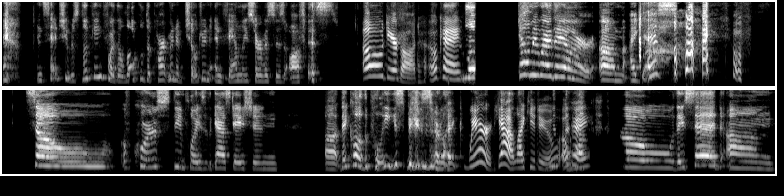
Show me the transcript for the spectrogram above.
and said she was looking for the local Department of Children and Family Services office. Oh dear God. Okay. Look, tell me where they are. Um, I guess. so, of course, the employees of the gas station uh, they called the police because they're like weird. Yeah, like you do. Okay. So they said, um,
